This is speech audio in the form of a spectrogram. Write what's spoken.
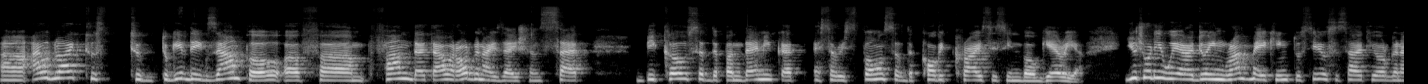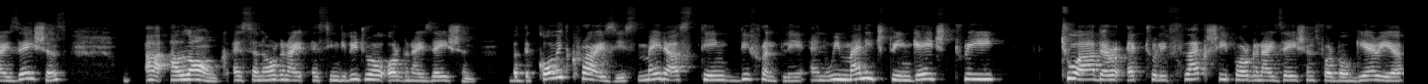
Uh, I would like to, to, to give the example of um, fund that our organization set because of the pandemic as a response of the COVID crisis in Bulgaria. Usually we are doing grant making to civil society organizations uh, along as an organi- as individual organization. But the COVID crisis made us think differently, and we managed to engage three, two other actually flagship organizations for Bulgaria,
